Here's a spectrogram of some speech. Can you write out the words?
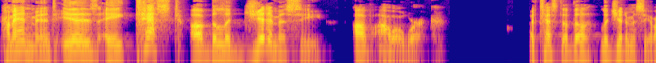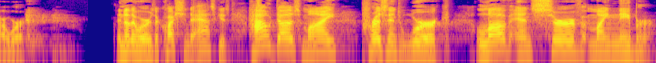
commandment is a test of the legitimacy of our work a test of the legitimacy of our work. In other words, a question to ask is how does my present work love and serve my neighbor?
